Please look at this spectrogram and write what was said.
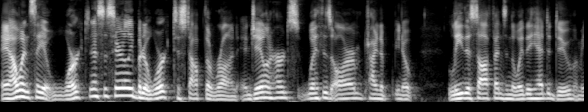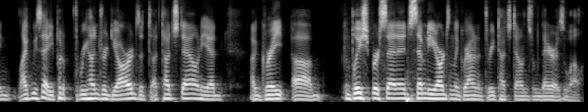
And I wouldn't say it worked necessarily, but it worked to stop the run. And Jalen Hurts, with his arm, trying to, you know, lead this offense in the way he had to do. I mean, like we said, he put up 300 yards, a, a touchdown. He had a great um, completion percentage, 70 yards on the ground, and three touchdowns from there as well.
